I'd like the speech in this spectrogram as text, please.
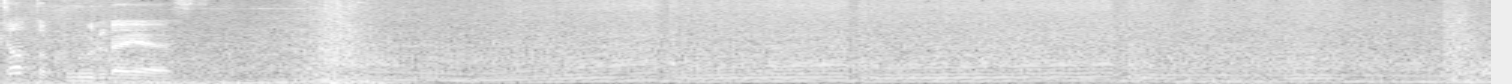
Co to kurde jest? O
